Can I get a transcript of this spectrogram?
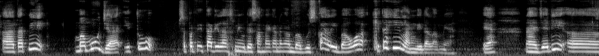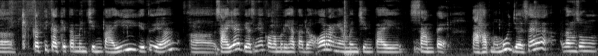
Uh, tapi memuja itu seperti tadi Laksmi udah sampaikan dengan bagus sekali bahwa kita hilang di dalamnya ya Nah, jadi uh, ketika kita mencintai gitu ya, uh, saya biasanya kalau melihat ada orang yang mencintai sampai tahap memuja, saya langsung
